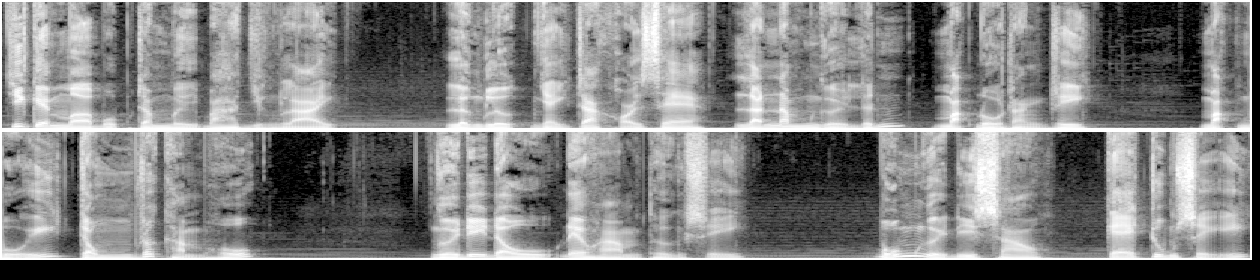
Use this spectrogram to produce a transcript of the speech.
Chiếc M113 dừng lại, lần lượt nhảy ra khỏi xe là năm người lính mặc đồ rằn ri, mặt mũi trông rất hàm hố. Người đi đầu đeo hàm thượng sĩ, bốn người đi sau, kẻ trung sĩ,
